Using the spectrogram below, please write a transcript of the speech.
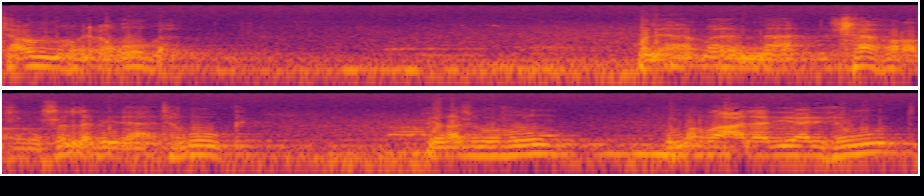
تعمه العقوبة. ولما سافر صلى الله عليه وسلم إلى تبوك في غزو الروم ومر على ديار ثمود.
